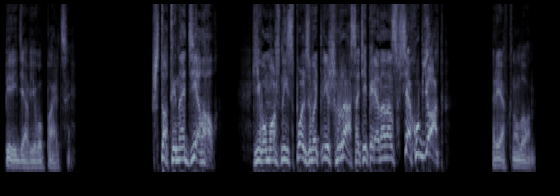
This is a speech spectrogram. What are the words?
перейдя в его пальцы. «Что ты наделал? Его можно использовать лишь раз, а теперь она нас всех убьет!» — рявкнул он.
